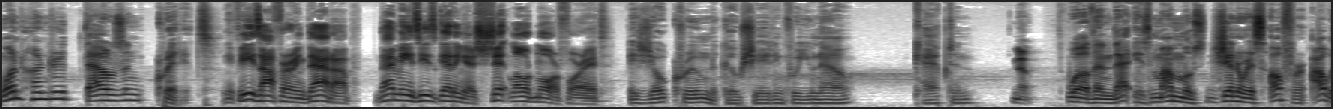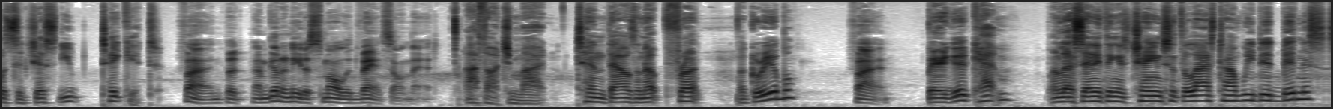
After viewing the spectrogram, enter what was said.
100,000 credits. If he's offering that up, that means he's getting a shitload more for it. Is your crew negotiating for you now, Captain? No. Well, then that is my most generous offer. I would suggest you take it. Fine, but I'm gonna need a small advance on that. I thought you might. 10,000 up front. Agreeable? Fine. Very good, Captain. Unless anything has changed since the last time we did business,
